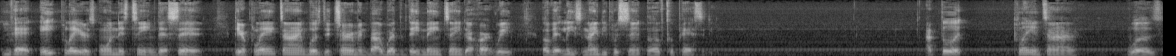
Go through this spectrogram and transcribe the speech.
you had eight players on this team that said their playing time was determined by whether they maintained a heart rate of at least 90% of capacity. I thought playing time was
